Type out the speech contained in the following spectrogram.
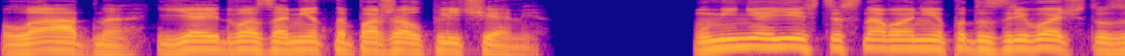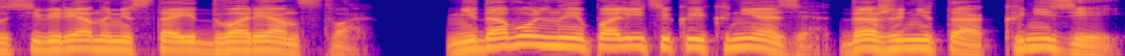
«Ладно», я едва заметно пожал плечами. «У меня есть основания подозревать, что за северянами стоит дворянство. Недовольные политикой князя, даже не так, князей.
